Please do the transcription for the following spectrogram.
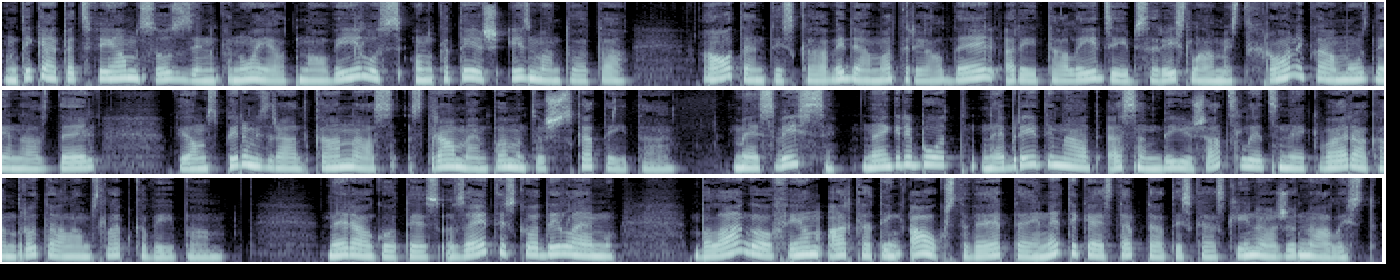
Un tikai pēc filmas uzzina, ka nojauta nav vīlusi un ka tieši izmantotā autentiskā video materiāla dēļ, arī tā līdzības ar islāmistu kronikām mūsdienās dēļ, filmas pirmizrāda kanās straumēm pamatuši skatītāji. Mēs visi, negribot, nebrīdināti, esam bijuši atsliecinieki vairākām brutālām slepkavībām. Neraugoties uz ētisko dilēmu, Balāgo filmu ārkārtīgi augstu vērtēja ne tikai starptautiskās kino žurnālistu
